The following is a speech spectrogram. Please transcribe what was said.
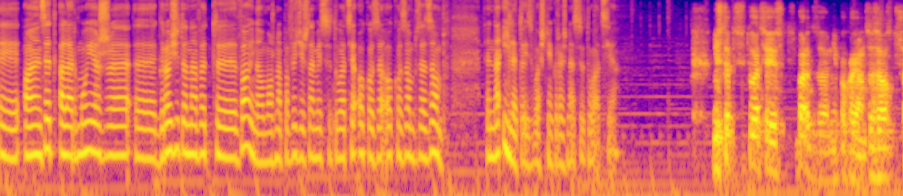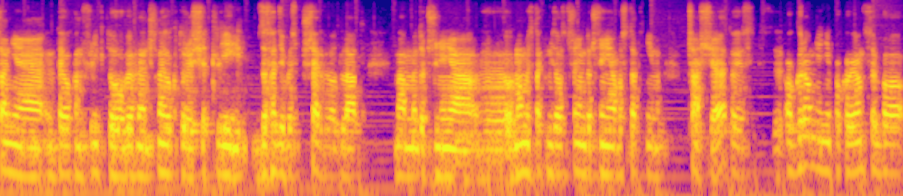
y, ONZ alarmuje, że y, grozi to nawet y, wojną. Można powiedzieć, że tam jest sytuacja oko za oko, ząb za ząb. Na ile to jest właśnie groźna sytuacja? Niestety sytuacja jest bardzo niepokojąca. Zaostrzenie tego konfliktu wewnętrznego, który się tli w zasadzie bez przerwy od lat, mamy do czynienia, mamy z takim zaostrzeniem do czynienia w ostatnim czasie. To jest ogromnie niepokojące, bo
